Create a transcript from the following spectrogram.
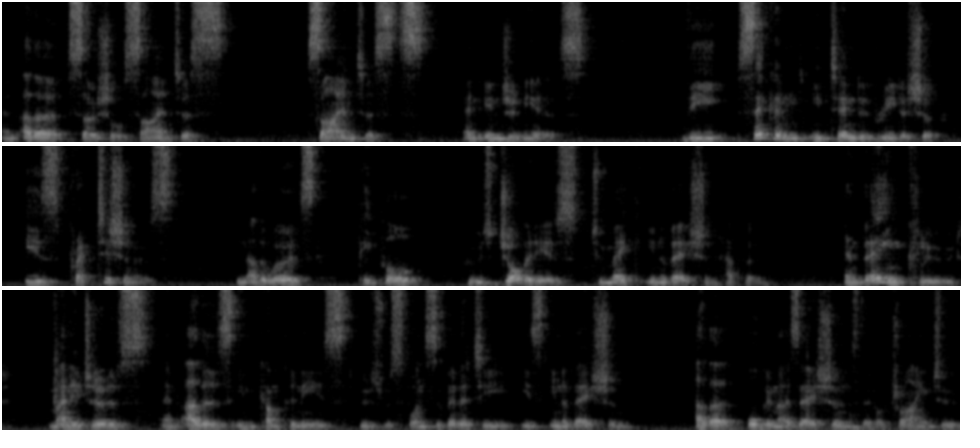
and other social scientists, scientists, and engineers. The second intended readership is practitioners. In other words, people whose job it is to make innovation happen. And they include managers and others in companies whose responsibility is innovation, other organizations that are trying to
